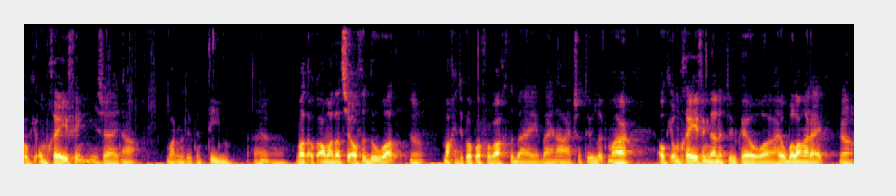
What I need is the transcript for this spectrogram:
ook je omgeving. Je zei, nou, we hadden natuurlijk een team eh, Ja. wat ook allemaal datzelfde doel had. Ja. Mag je natuurlijk ook wel verwachten bij, bij een Ajax natuurlijk. Maar ook je omgeving daar natuurlijk heel, heel belangrijk. Ja.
